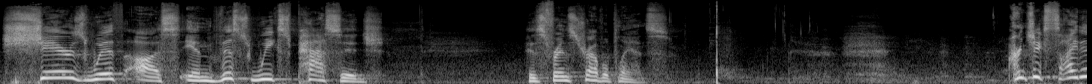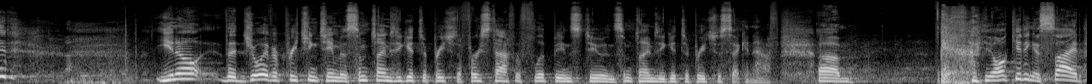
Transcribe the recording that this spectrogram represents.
shares with us in this week's passage his friend's travel plans. Aren't you excited? You know, the joy of a preaching team is sometimes you get to preach the first half of Philippians 2, and sometimes you get to preach the second half. Um, all kidding aside,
